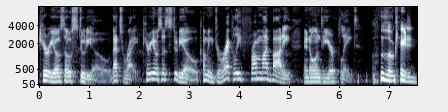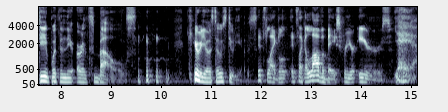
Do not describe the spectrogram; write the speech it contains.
Curioso Studio. That's right, Curioso Studio, coming directly from my body and onto your plate. Located deep within the Earth's bowels. Curioso Studios. It's like it's like a lava base for your ears. Yeah.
